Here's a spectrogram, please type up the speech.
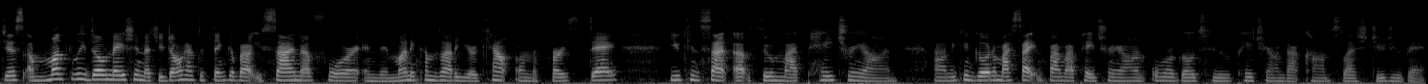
just a monthly donation that you don't have to think about, you sign up for, and then money comes out of your account on the first day. You can sign up through my Patreon. Um, you can go to my site and find my Patreon, or go to patreon.com/slash jujubae.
